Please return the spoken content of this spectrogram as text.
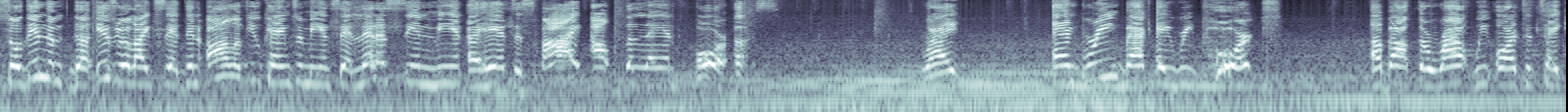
So then the, the Israelites said, Then all of you came to me and said, Let us send men ahead to spy out the land for us. Right? And bring back a report about the route we are to take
